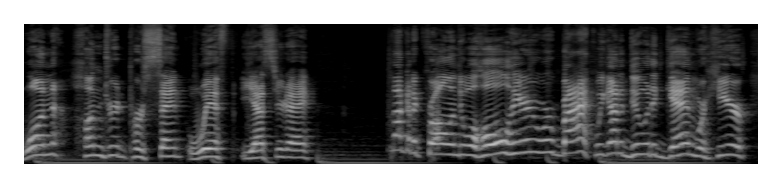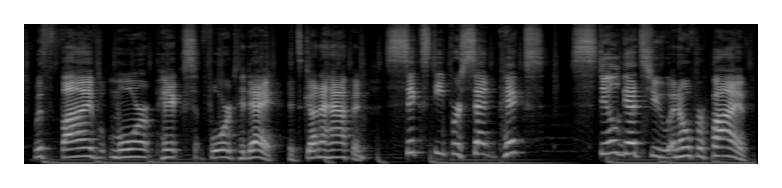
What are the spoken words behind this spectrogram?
100% whiff yesterday. I'm not going to crawl into a hole here. We're back. We got to do it again. We're here with five more picks for today. It's going to happen. 60% picks still gets you an 0 for 5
